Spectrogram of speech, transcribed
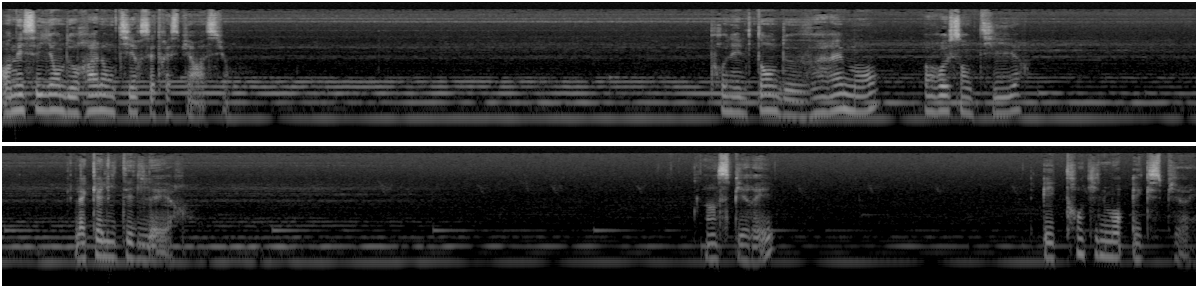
en essayant de ralentir cette respiration. Prenez le temps de vraiment ressentir la qualité de l'air. Inspirez et tranquillement expirez.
